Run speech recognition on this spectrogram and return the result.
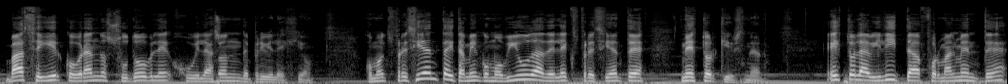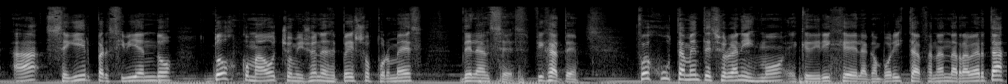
va a seguir cobrando su doble jubilación de privilegio, como expresidenta y también como viuda del expresidente Néstor Kirchner. Esto la habilita formalmente a seguir percibiendo 2,8 millones de pesos por mes del ANSES. Fíjate, fue justamente ese organismo el que dirige la camporista Fernanda Raberta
